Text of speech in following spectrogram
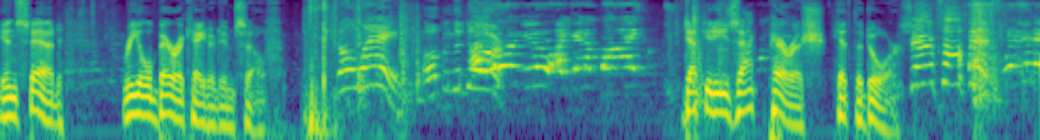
Instead, Riehl barricaded himself. Go away! Open the door! I you! Identify! Deputy Zach Parrish hit the door. Sheriff's office! What's your name?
